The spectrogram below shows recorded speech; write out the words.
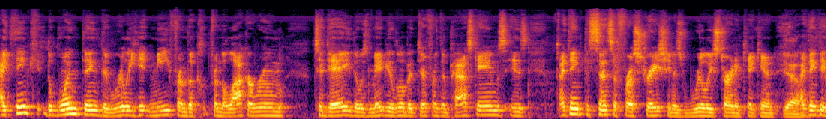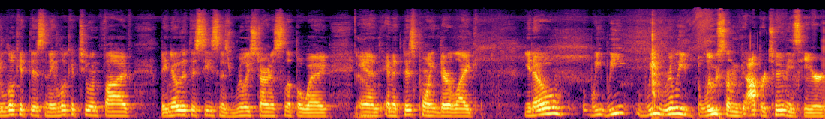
I think the one thing that really hit me from the from the locker room today that was maybe a little bit different than past games is I think the sense of frustration is really starting to kick in. Yeah. I think they look at this and they look at two and five. They know that this season is really starting to slip away, yeah. and and at this point they're like, you know, we we we really blew some opportunities here,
